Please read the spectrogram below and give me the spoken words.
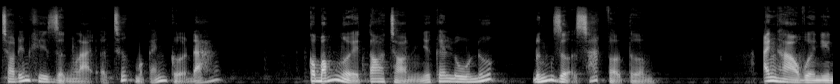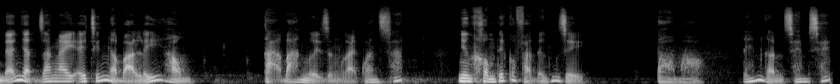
cho đến khi dừng lại ở trước một cánh cửa đá. Có bóng người to tròn như cái lu nước, đứng dựa sát vào tường. Anh hào vừa nhìn đã nhận ra ngay ấy chính là bà lý hồng. Cả ba người dừng lại quan sát nhưng không thấy có phản ứng gì. Tò mò, đến gần xem xét.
